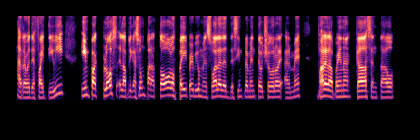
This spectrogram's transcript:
a través de Fight TV. Impact Plus la aplicación para todos los pay-per-views mensuales desde simplemente 8 dólares al mes. Vale la pena cada centavo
